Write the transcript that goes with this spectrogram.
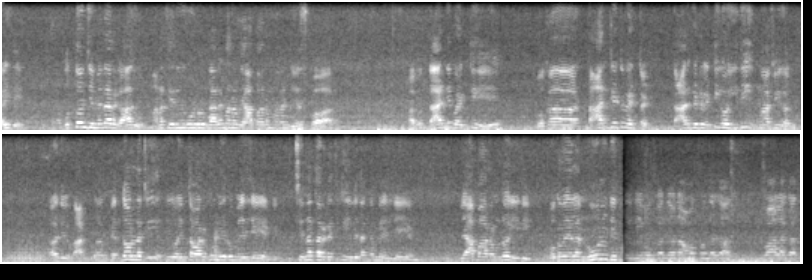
అయితే ప్రభుత్వం జిమ్మేదారు కాదు. మన తిరిగి కూడా ఉండాలి మన వ్యాపారం మనం చేసుకోవాలి. అగో దాన్ని బట్టి ఒక టార్గెట్ పెట్టండి. టార్గెట్ పెట్టి ఇగో ఇది మా ఫిగర్ అది పెద్దోళ్ళకి ఇగో ఇంతవరకు మీరు మేలు చేయండి. చిన్న తరగతికి ఈ విధంగా మేలు చేయండి. వ్యాపారంలో ఇది. ఒకవేళ నూలు డిప్ నీ ఒక్కందో నా కాదు. ఇవాళ గత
